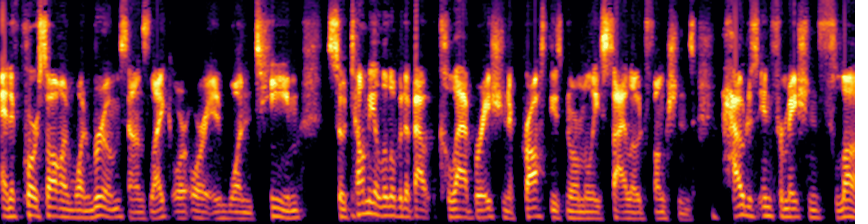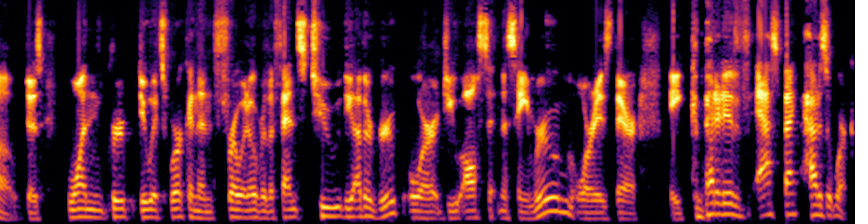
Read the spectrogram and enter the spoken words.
and of course, all in one room sounds like, or or in one team. So, tell me a little bit about collaboration across these normally siloed functions. How does information flow? Does one group do its work and then throw it over the fence to the other group, or do you all sit in the same room, or is there a competitive aspect? How does it work?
